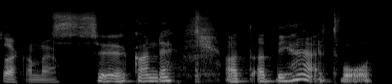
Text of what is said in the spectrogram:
sökande. sökande att, att de här två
